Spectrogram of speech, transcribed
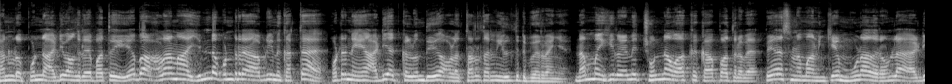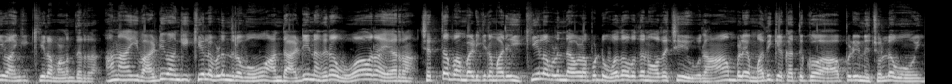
தன்னோட பொண்ணு அடி வாங்குறத பார்த்து ஏபா அலானா என்ன பண்ற? அப்படின்னு கத்த. உடனே அடியாட்கள் வந்து அவளை தர தரன்னு இழுத்துட்டு போயிடுறாங்க. நம்ம ஹீரோயின் சொன்ன வாக்க காப்பாத்துறவ பேசணுமா மூணாவது ரவுண்ட்ல அடி வாங்கி கீழே மலர்ந்துடுறா. ஆனா இவ அடி வாங்கி கீழே விழுந்துடவும் அந்த அடி நகர ஓவரா ஏறான் செத்த பாம்பு அடிக்கிற மாதிரி கீழே விழுந்து அவளை போட்டு உத உதன்னு உதச்சு ஒரு ஆம்பளை மதிக்க கத்துக்கோ அப்படின்னு சொல்லவும்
